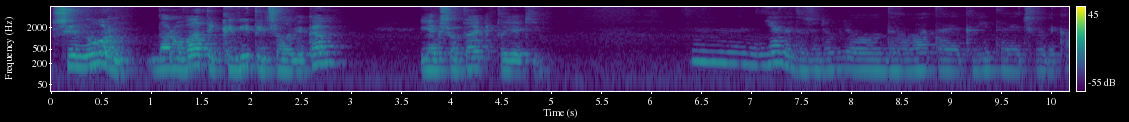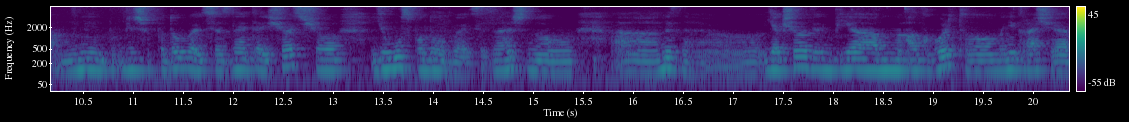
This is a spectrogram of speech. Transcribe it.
Чи норм дарувати квіти чоловікам? Якщо так, то які? Я не дуже люблю дарувати квіти чоловікам. Мені більше подобається, знаєте, щось, що йому сподобається. Знаєш, ну не знаю. Якщо він п'є алкоголь, то мені краще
